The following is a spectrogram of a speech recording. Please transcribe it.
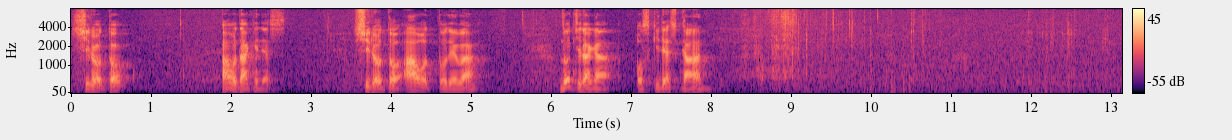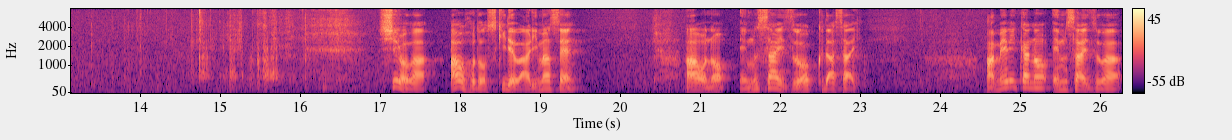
白と青だけです。白と青とではどちらがお好きですか？白は青ほど好きではありません。青の M サイズをください。アメリカの M サイズは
